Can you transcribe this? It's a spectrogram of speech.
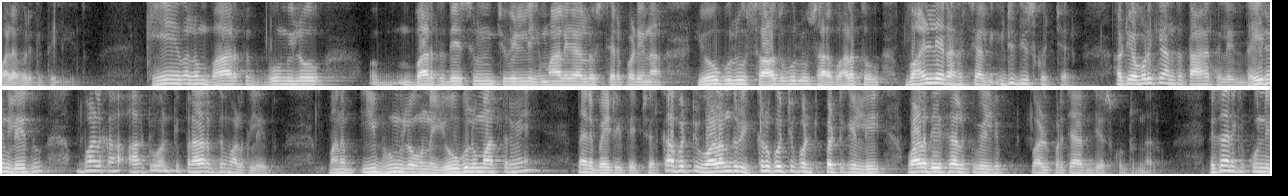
వాళ్ళెవరికి తెలియదు. కేవలం భారత భూమిలో భారతదేశం నుంచి వెళ్ళి హిమాలయాల్లో స్థిరపడిన యోగులు సాధువులు సా వాళ్ళతో వాళ్ళే రహస్యాలు ఇటు తీసుకొచ్చారు. అటు ఎవరికి అంత తాగత లేదు ధైర్యం లేదు. వాళ్ళకి అటువంటి ప్రారంభం వాళ్ళకి లేదు. మన ఈ భూమిలో ఉన్న యోగులు మాత్రమే దాన్ని బయటికి తెచ్చారు. కాబట్టి వాళ్ళందరూ ఇక్కడికి వచ్చి పట్టు పట్టుకెళ్ళి వాళ్ళ దేశాలకు వెళ్ళి వాళ్ళు ప్రచారం చేసుకుంటున్నారు. నిజానికి కొన్ని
